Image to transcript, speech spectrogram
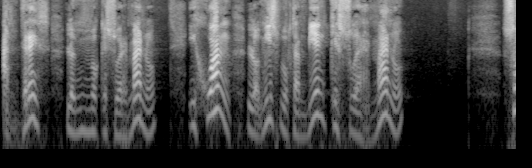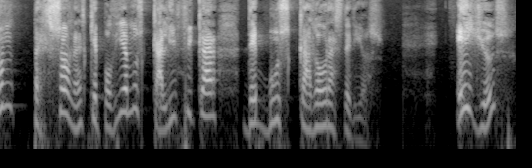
Andrés, lo mismo que su hermano, y Juan, lo mismo también que su hermano, son personas que podíamos calificar de buscadoras de Dios. Ellos,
